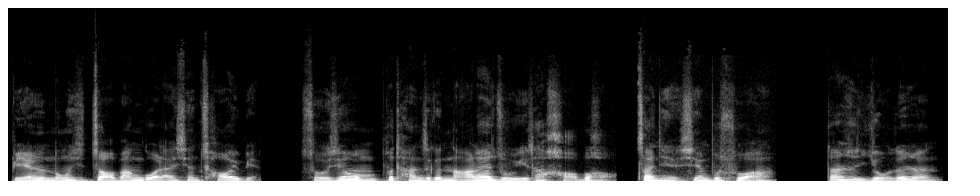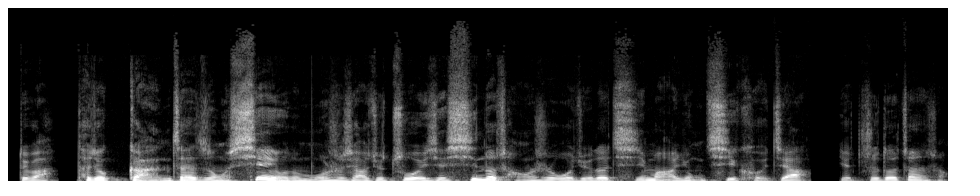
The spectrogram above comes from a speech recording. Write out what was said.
别人的东西照搬过来先抄一遍。首先，我们不谈这个拿来主义它好不好，暂且先不说啊。但是有的人，对吧？他就敢在这种现有的模式下去做一些新的尝试，我觉得起码勇气可嘉，也值得赞赏。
